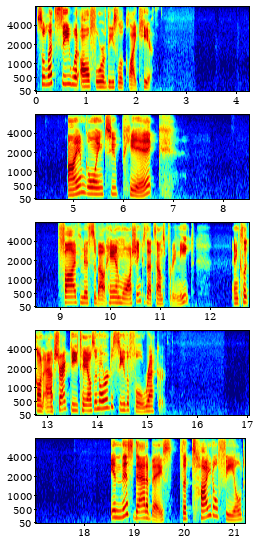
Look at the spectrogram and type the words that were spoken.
So let's see what all four of these look like here. I am going to pick five myths about hand washing because that sounds pretty neat and click on abstract details in order to see the full record. In this database, the title field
